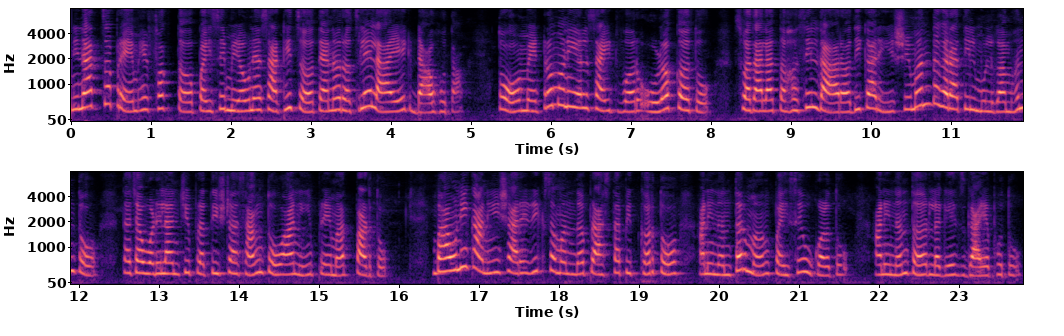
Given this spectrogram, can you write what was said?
निनादचं प्रेम हे फक्त पैसे मिळवण्यासाठीचं त्यानं रचलेला एक डाव होता. तो मेट्रोमोनियल साईटवर ओळख करतो स्वतःला तहसीलदार अधिकारी श्रीमंत घरातील मुलगा म्हणतो त्याच्या वडिलांची प्रतिष्ठा सांगतो आणि प्रेमात पाडतो. भावनिक आणि शारीरिक संबंध प्रस्थापित करतो आणि नंतर मग पैसे उकळतो आणि नंतर लगेच गायब होतो.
